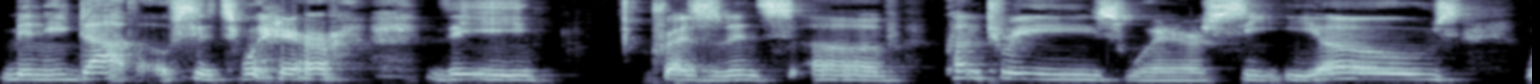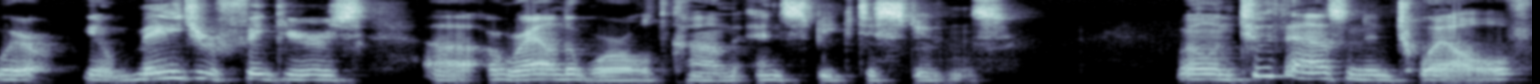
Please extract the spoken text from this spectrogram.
mini Davos. It's where the presidents of countries, where CEOs, where you know major figures uh, around the world come and speak to students. Well, in 2012,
